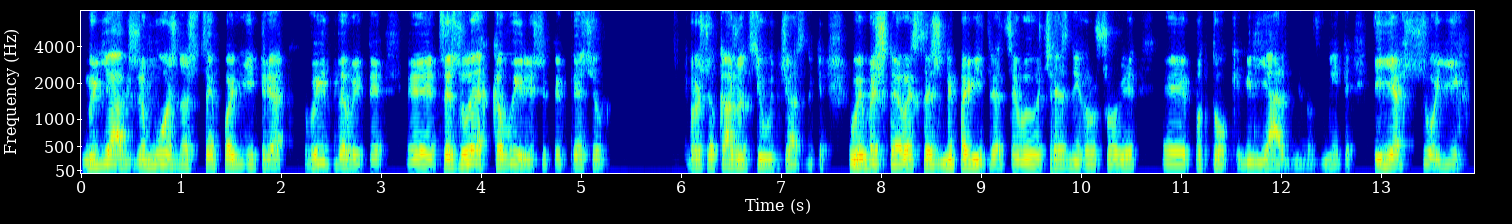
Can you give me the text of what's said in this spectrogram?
Ну як же можна ж це повітря видавити? Е, це ж легко вирішити те, що. Про що кажуть ці учасники? Вибачте, але це ж не повітря, це величезні грошові е, потоки, мільярдні, розумієте? І якщо їх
